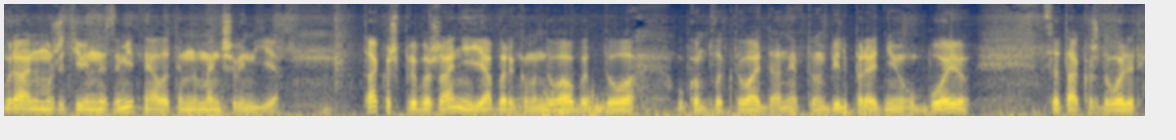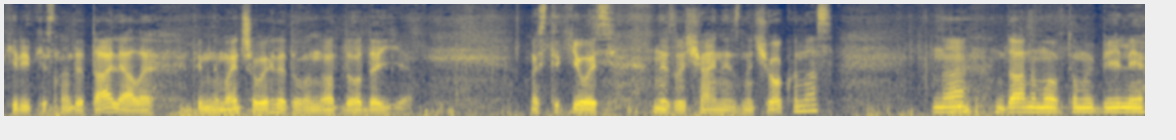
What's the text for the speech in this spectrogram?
В реальному житті він незамітний, але тим не менше він є. Також при бажанні я би рекомендував би до укомплектувати даний автомобіль передньою губою. Це також доволі таки рідкісна деталь, але тим не менше вигляду воно додає. Ось такий ось незвичайний значок у нас на даному автомобілі.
